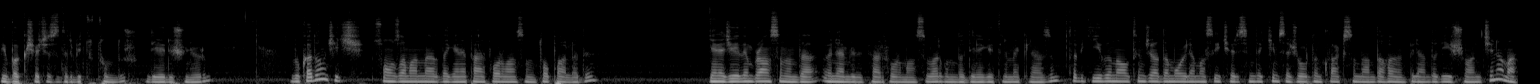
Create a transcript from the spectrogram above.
bir bakış açısıdır, bir tutumdur diye düşünüyorum. Luka Doncic son zamanlarda gene performansını toparladı. Gene Jalen Brunson'ın da önemli bir performansı var. Bunu da dile getirmek lazım. Tabii ki yılın 6. adam oylaması içerisinde kimse Jordan Clarkson'dan daha ön planda değil şu an için ama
